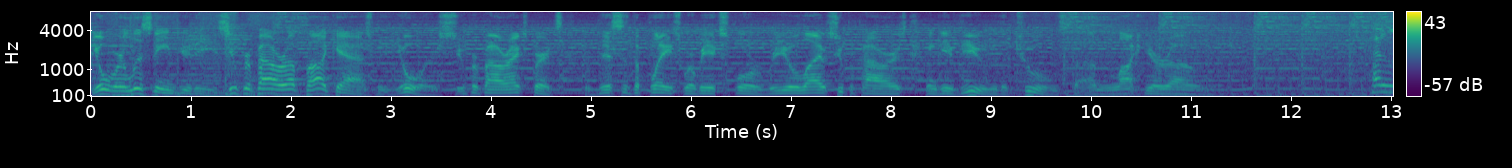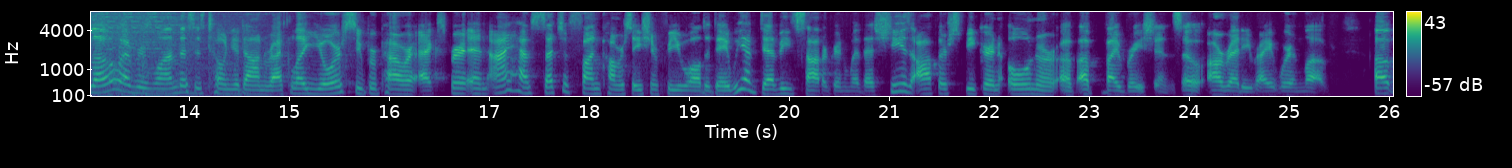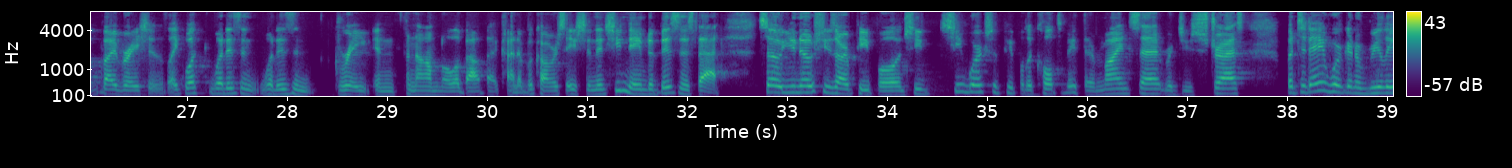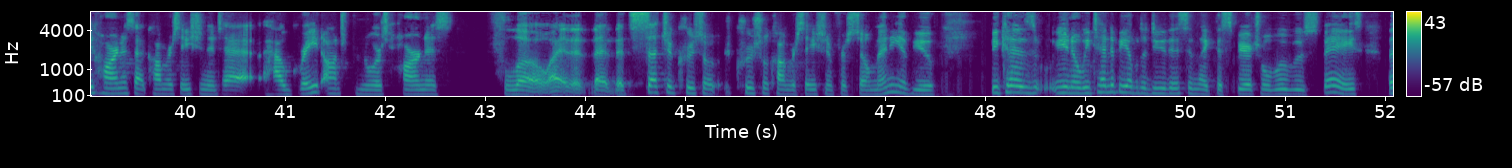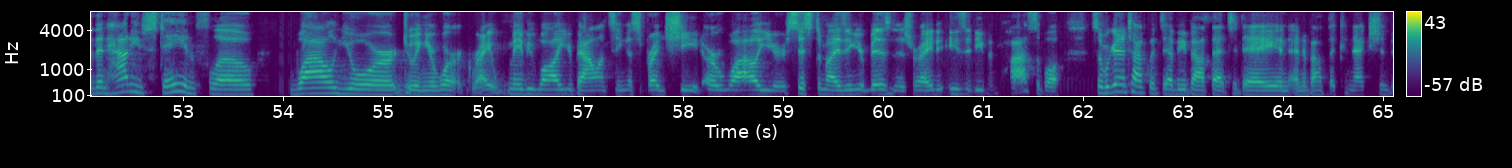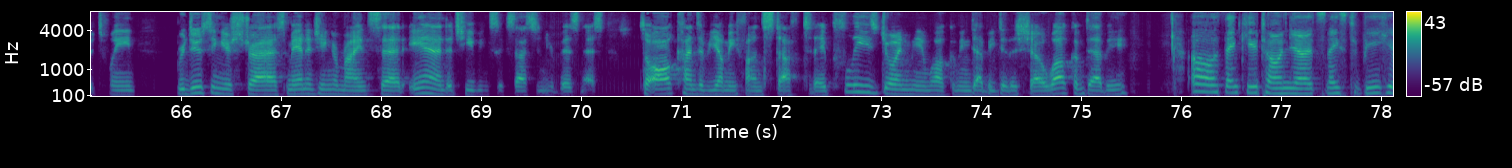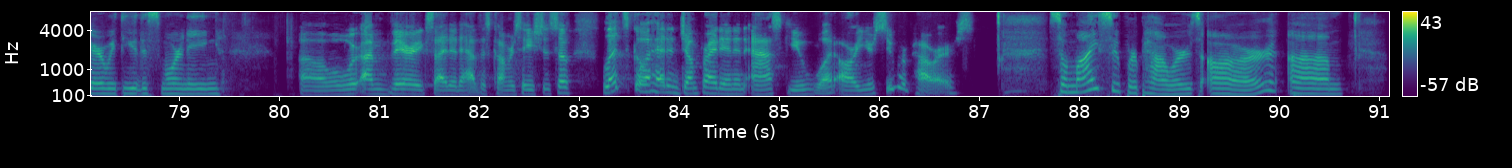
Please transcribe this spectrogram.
You're listening to the Superpower Up podcast with your superpower experts. This is the place where we explore real life superpowers and give you the tools to unlock your own. Hello, everyone. This is Tonya Dawn Recla, your superpower expert, and I have such a fun conversation for you all today. We have Debbie Sodergren with us. She is author, speaker, and owner of Up Vibration. So already, right, we're in love up vibrations. Like what what isn't what isn't great and phenomenal about that kind of a conversation? And she named a business that. So you know she's our people and she she works with people to cultivate their mindset reduce stress. But today we're going to really harness that conversation into how great entrepreneurs harness flow. I, that, that's such a crucial crucial conversation for so many of you because you know we tend to be able to do this in like the spiritual woo woo space but then how do you stay in flow while you're doing your work, right? Maybe while you're balancing a spreadsheet or while you're systemizing your business, right? Is it even possible? So, we're going to talk with Debbie about that today and, and about the connection between reducing your stress, managing your mindset, and achieving success in your business. So, all kinds of yummy, fun stuff today. Please join me in welcoming Debbie to the show. Welcome, Debbie. Oh, thank you, Tonya. It's nice to be here with you this morning. Uh, well, I'm very excited to have this conversation. So let's go ahead and jump right in and ask you what are your superpowers? So, my superpowers are um,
